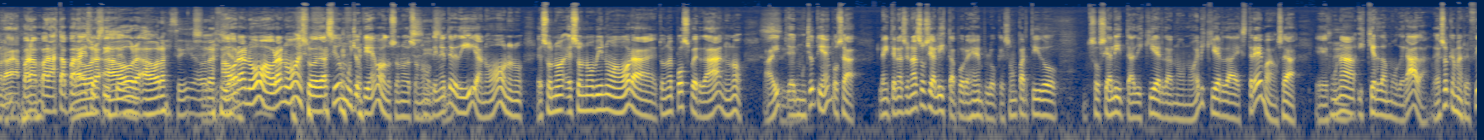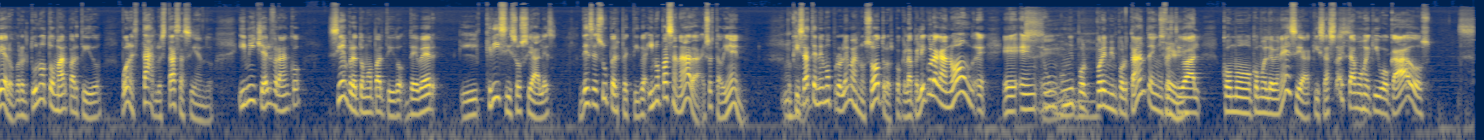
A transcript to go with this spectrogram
Para, para, para- hasta para ahora, eso existe. Ahora, ahora sí, ahora sí. Ahora no, ahora no, eso ha sido mucho tiempo, eso no, eso no tiene tres días, no, no, no, eso no, eso no vino ahora, esto no es posverdad, no, no, hay mucho tiempo, o sea, la Internacional Socialista, por ejemplo, que son partidos socialistas de izquierda, no, no era izquierda extrema, o sea, es una izquierda moderada, a eso que me refiero, pero el tú no tomar partido, bueno, estás, lo estás haciendo, y Michel Franco siempre tomó partido de ver crisis sociales desde su perspectiva y no pasa nada, eso está bien. Pues Quizás tenemos problemas nosotros, porque la película ganó un, eh, eh, en un, un impor- premio importante en un Sí. festival como, como el de Venecia. Quizás estamos equivocados.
